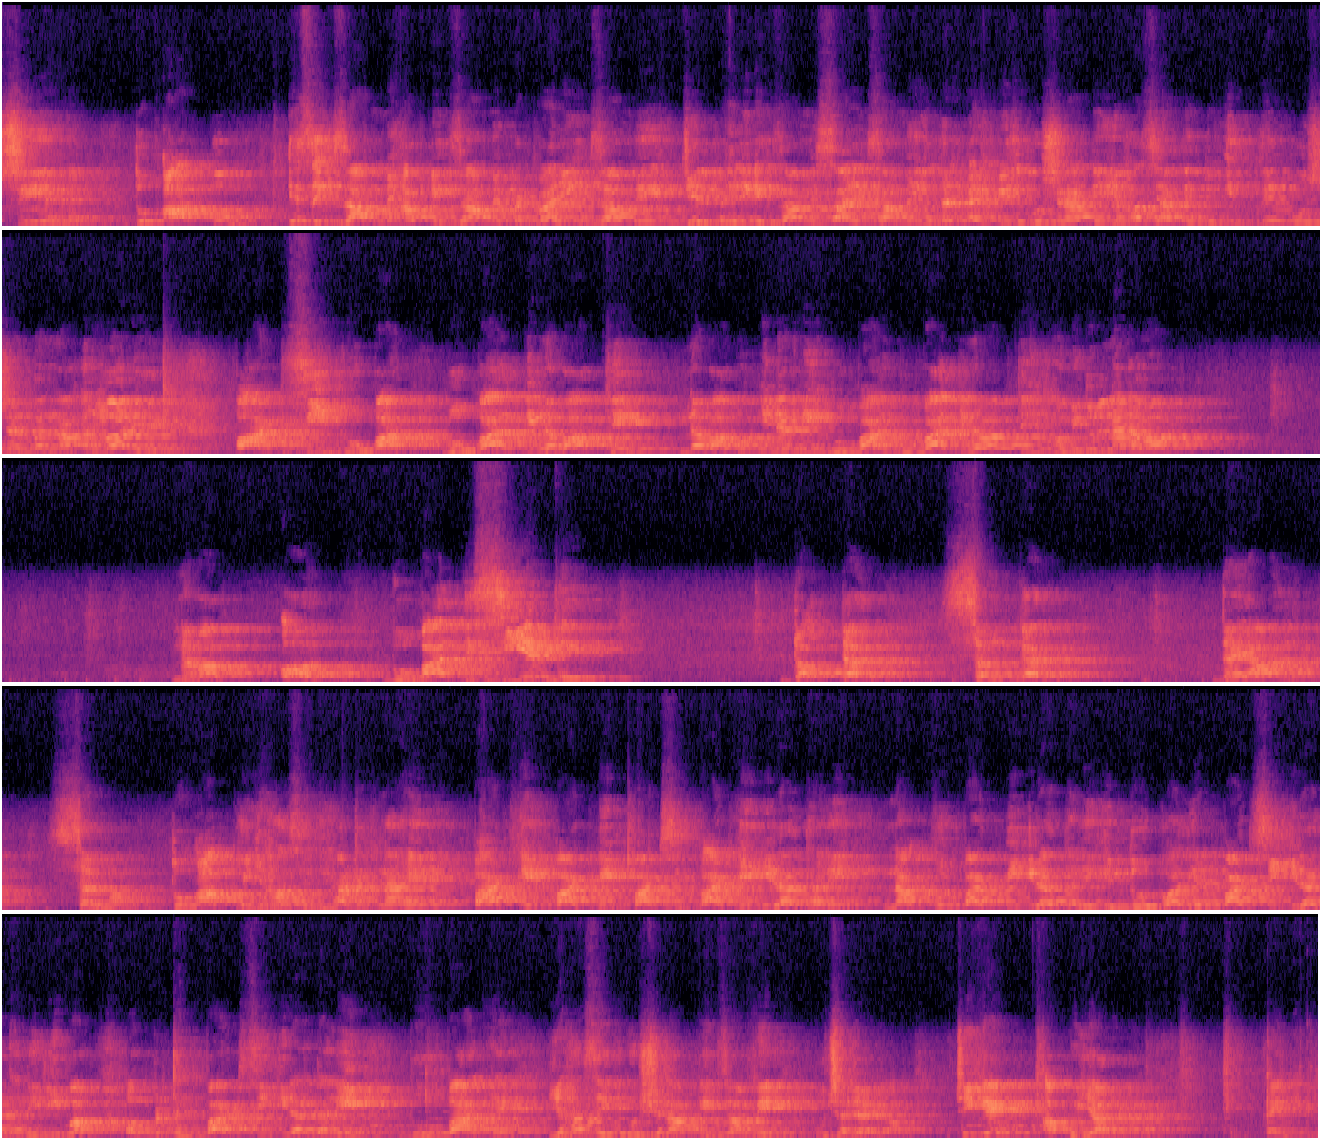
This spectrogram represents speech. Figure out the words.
सिंह है। तो आपको इस एग्ज़ाम में, आपके एग्ज़ाम में, पटवारी एग्ज़ाम में, जेल पहले के एग्ज़ाम में, सारे एग्ज़ाम में अगर एमपी से क्वेश्चन आते हैं, यहाँ से आते तो इतने क्वेश्चन बनना अनिवार्य है। पार्ट सी भोपाल। भोपाल के नवाब थे, नवाबों की नगरी, भोपाल भोपाल के नवाब थे हमीदुल्ला नवाब और भोपाल के सीएम थे डॉक्टर शंकर दयाल शर्मा। तो आपको यहाँ से ध्यान रखना है, part A, part B, part C. Part A की राजधानी नागपुर, पार्ट बी की राजधानी इंदौर, ग्वालियर, पार्ट सी की राजधानी रीवा और प्रथम पार्ट सी की राजधानी भोपाल है। यहाँ से क्वेश्चन आपके एग्ज़ाम में पूछा जाएगा। ठीक है? आपको याद रखना है। Thank you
